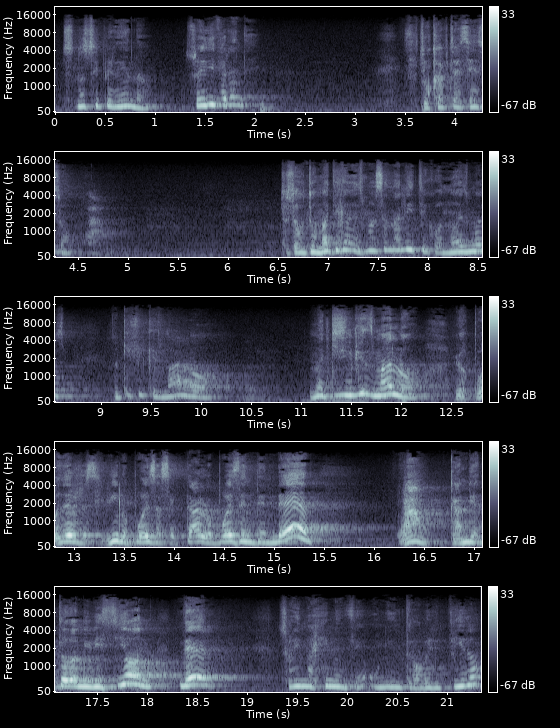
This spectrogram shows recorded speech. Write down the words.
Entonces no estoy perdiendo. Soy diferente. Si tú captas eso, wow. Entonces automáticamente es más analítico, no es más, no quiere decir que es malo. No quiere decir que es malo. Lo puedes recibir, lo puedes aceptar, lo puedes entender. Wow, cambia toda mi visión de él. Solo imagínense un introvertido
